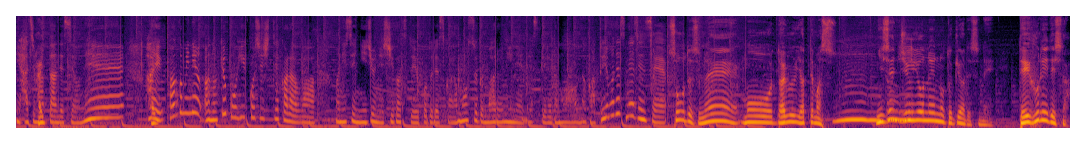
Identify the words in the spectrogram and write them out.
に始まったんですよね。はい、はい。番組ねあの曲お引っ越ししてからは、まあ、2020年4月ということですからもうすぐ丸2年ですけれどもなんかあっという間ですね先生。そうですね。もうだいぶやってます。うーん本当に。2014年の時はですねデフレでした。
